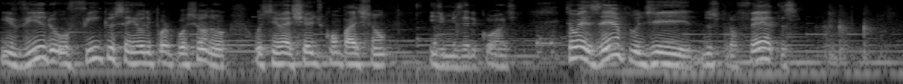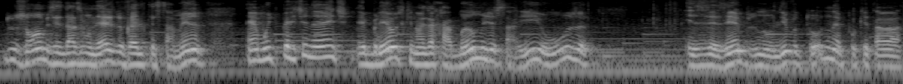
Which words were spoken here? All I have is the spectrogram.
e viram o fim que o Senhor lhe proporcionou. O Senhor é cheio de compaixão e de misericórdia. Então, exemplo de, dos profetas, dos homens e das mulheres do Velho Testamento é muito pertinente. Hebreus, que nós acabamos de sair, usa esses exemplos no livro todo, né? Porque estava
